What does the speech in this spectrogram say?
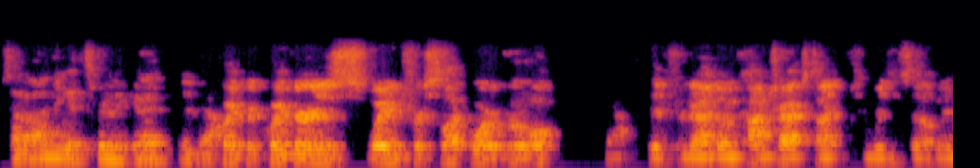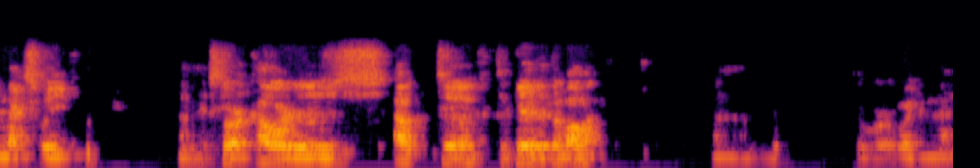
so I think it's really good. Quaker, Quaker is waiting for select board approval. Yeah. If we're not doing contracts tonight, for some reason, so next week. Uh, Historic Colored is out to, to bid at the moment. Um, So we're waiting that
